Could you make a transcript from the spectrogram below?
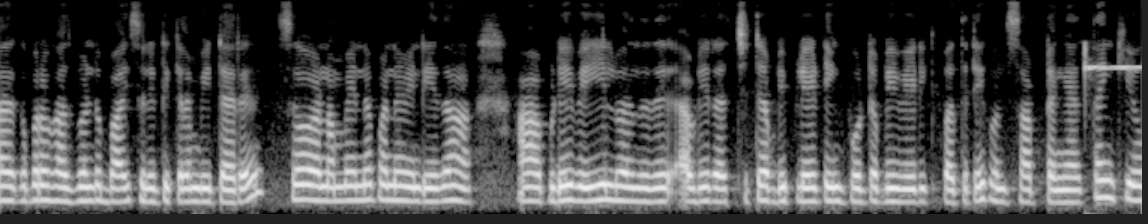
அதுக்கப்புறம் ஹஸ்பண்டும் பாய் சொல்லிட்டு கிளம்பிட்டாரு. ஸோ நம்ம என்ன பண்ண வேண்டியதான் அப்படியே வெயில் வந்தது. அப்படியே ரசிச்சுட்டு அப்படியே பிளேட்டிங் போட்டு அப்படியே வேடிக்கை பார்த்துட்டே கொஞ்சம் சாப்பிட்டேங்க. தேங்க்யூ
